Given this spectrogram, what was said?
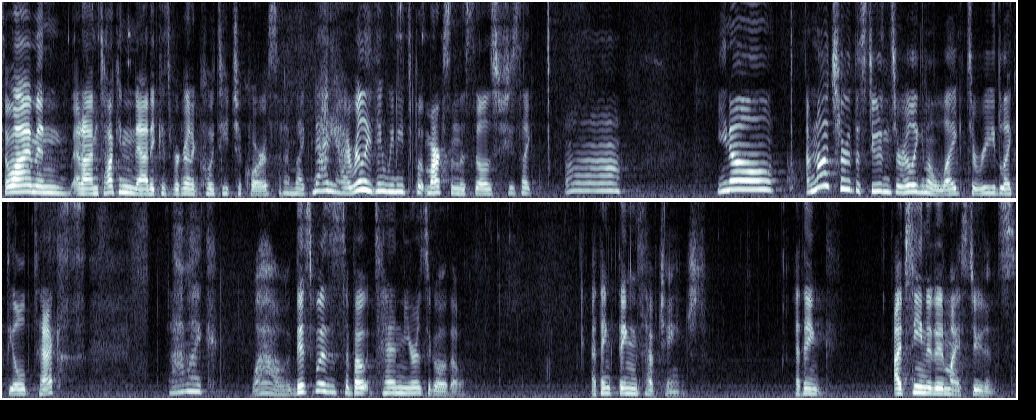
So I'm in, and I'm talking to Nadia because we're going to co-teach a course, and I'm like, Nadia, I really think we need to put Marx in the syllabus. She's like, uh, you know, I'm not sure the students are really going to like to read like the old texts. And I'm like, wow, this was about 10 years ago, though. I think things have changed. I think I've seen it in my students,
